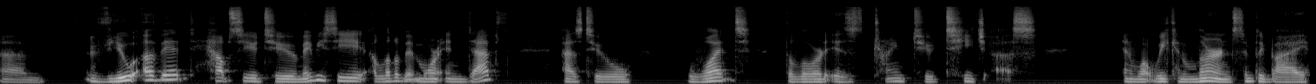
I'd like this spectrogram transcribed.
um, view of it helps you to maybe see a little bit more in depth as to what the Lord is trying to teach us and what we can learn simply by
